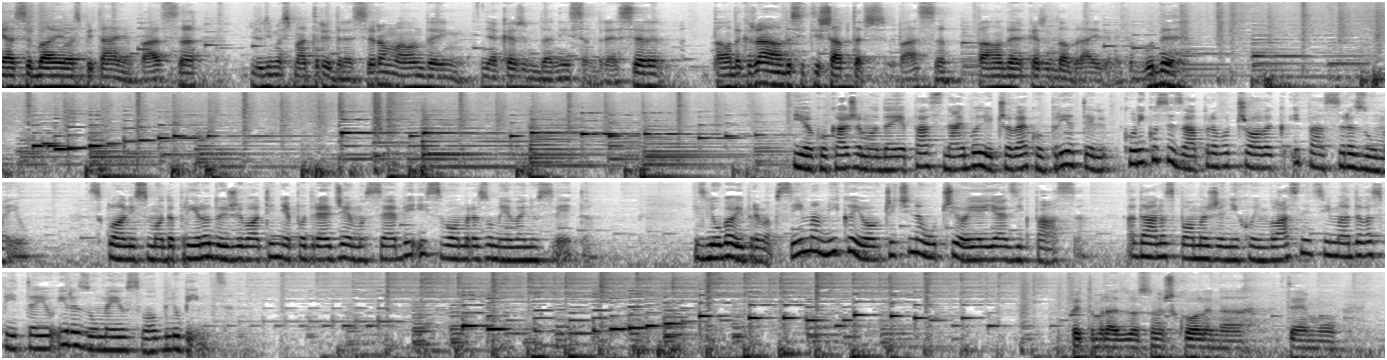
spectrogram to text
Ja se bavim vaspitanjem pasa. Ljudima smatraju dreserom, a onda im ja kažem da nisam dreser, pa onda kažu, a onda si ti šaptač pasa, pa onda ja kažem, dobro, ajde, neka bude. Iako kažemo da je pas najbolji čovekov prijatelj, koliko se zapravo čovek i pas razumeju – Skloni smo da prirodu i životinje podređujemo sebi i svom razumevanju sveta. Iz ljubavi prema psima Mika Jovčić naučio je jezik pasa, a danas pomaže njihovim vlasnicima da vas pitaju i razumeju svog ljubimca. Petom razredu osnovne škole na temu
